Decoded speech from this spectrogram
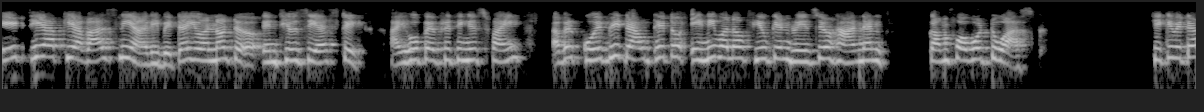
एट थे आपकी आवाज़, नहीं आ रही बेटा. You are not enthusiastic I hope everything is fine अगर कोई भी डाउट है तो any one of you can raise your hand and come forward to ask ठीक है बेटा?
